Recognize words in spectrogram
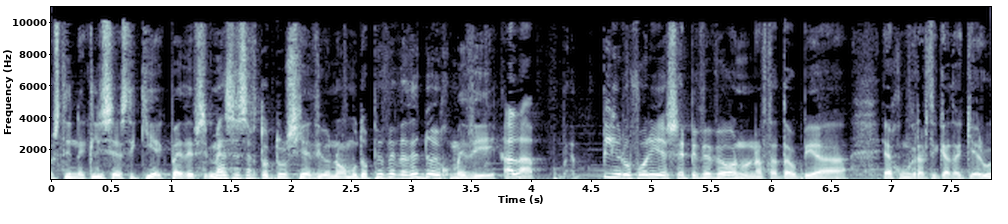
στην εκκλησιαστική εκπαίδευση. Μέσα σε αυτό το σχέδιο νόμου, το οποίο βέβαια δεν το έχουμε δει, αλλά πληροφορίες επιβεβαιώνουν αυτά τα οποία έχουν γραφτεί κατά καιρου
